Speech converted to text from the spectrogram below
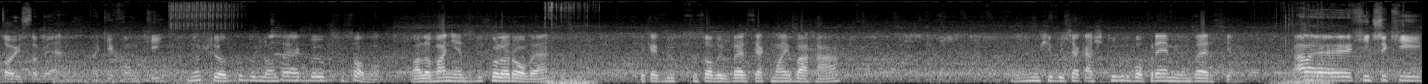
Stoi sobie, takie honki. No w środku wygląda jakby luksusowo. Malowanie dwukolorowe, tak jak w luksusowych wersjach Maybacha. No, musi być jakaś turbo premium wersja. Ale Chińczyki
